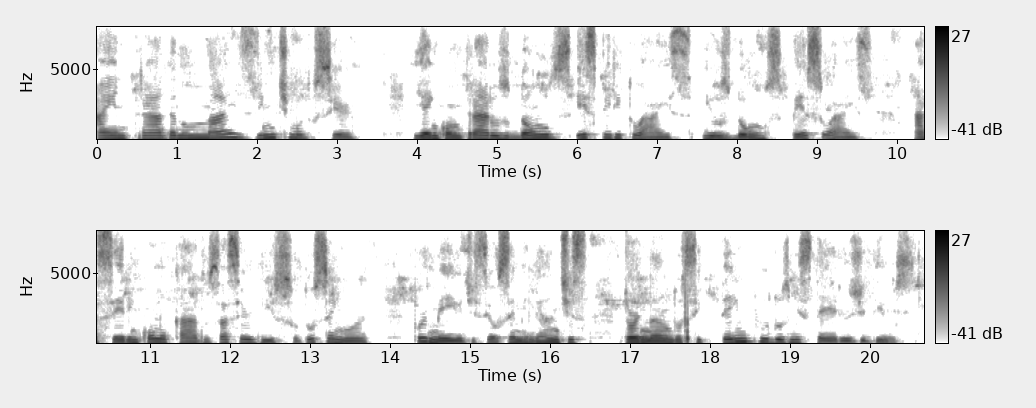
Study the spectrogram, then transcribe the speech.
a entrada no mais íntimo do ser e a encontrar os dons espirituais e os dons pessoais a serem colocados a serviço do Senhor por meio de seus semelhantes, tornando-se templo dos mistérios de Deus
